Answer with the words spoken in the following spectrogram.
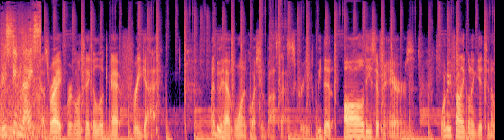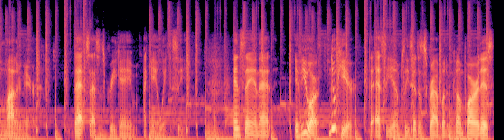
They seem nice. That's right, we're going to take a look at Free Guy. I do have one question about Assassin's Creed. We did all these different eras. When are we finally going to get to the modern era? That Assassin's Creed game, I can't wait to see. In saying that, if you are new here to SEM, please hit the subscribe button, become part of this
